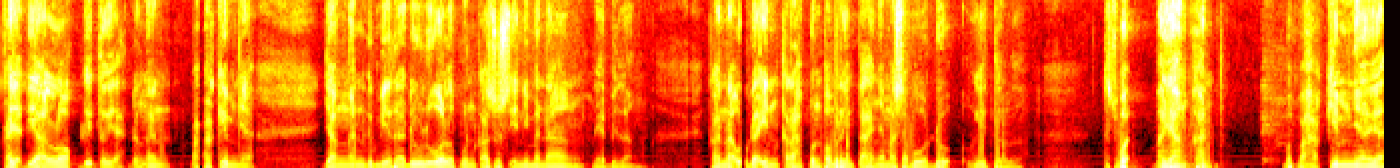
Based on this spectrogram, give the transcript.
kayak dialog gitu ya dengan hakimnya. Jangan gembira dulu walaupun kasus ini menang, dia bilang. Karena udah inkrah pun pemerintahnya masa bodoh gitu loh. Terus buat bayangkan Bapak hakimnya ya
